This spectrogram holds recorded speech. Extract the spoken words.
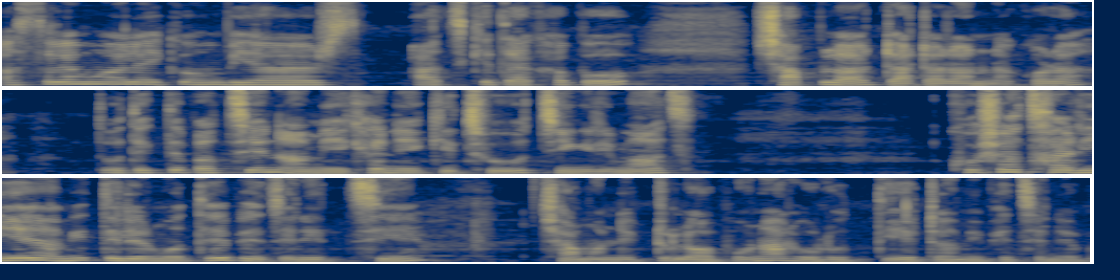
আসসালামু আলাইকুম ভিয়ার্স। আজকে দেখাবো শাপলার ডাটা রান্না করা। তো দেখতে পাচ্ছেন, আমি এখানে কিছু চিংড়ি মাছ খোসা ছাড়িয়ে আমি তেলের মধ্যে ভেজে নিচ্ছি। সামান্য একটু লবণ আর হলুদ দিয়ে এটা আমি ভেজে নেব।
